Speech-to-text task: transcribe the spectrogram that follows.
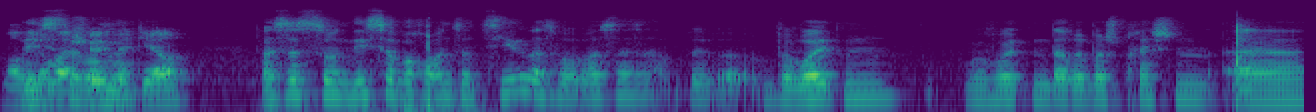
War wieder mal schön Woche. mit dir. Was ist so nächste Woche unser Ziel? Was, was, was, wir, wir, wollten, wir wollten darüber sprechen, äh,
